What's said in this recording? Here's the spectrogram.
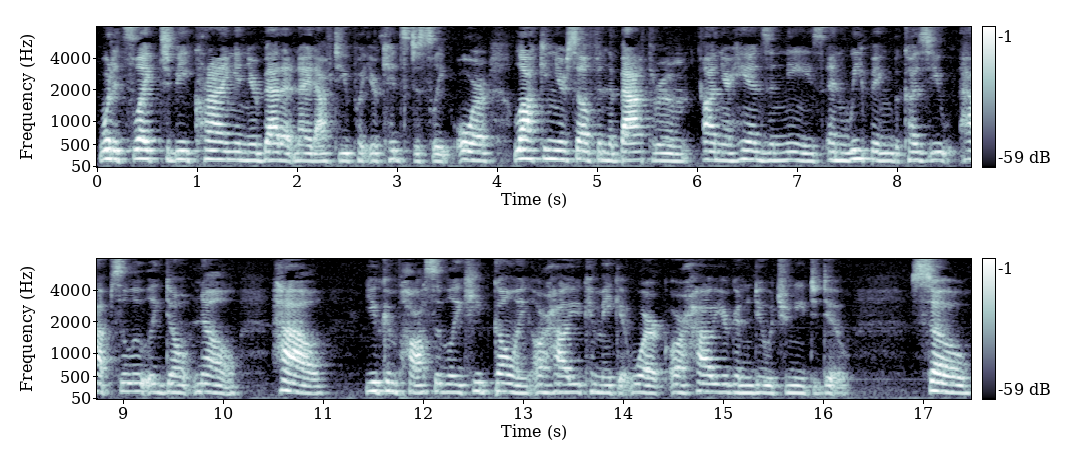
what it's like to be crying in your bed at night after you put your kids to sleep or locking yourself in the bathroom on your hands and knees and weeping because you absolutely don't know how you can possibly keep going or how you can make it work or how you're going to do what you need to do. So,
